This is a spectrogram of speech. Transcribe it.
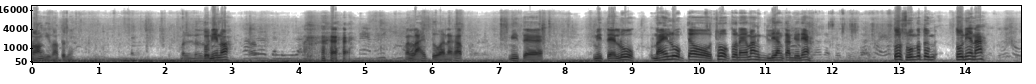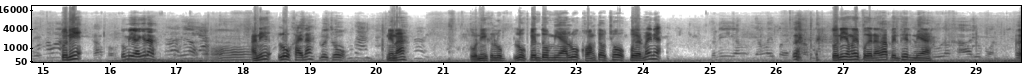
น้องอีกเนาะตัวนี้ มันเลิกตัวนี้เนาะถ้าเลิกจะลือแล้วแม่ไม่ให้กินมันหลายตัวนะครับ มีแต่ มีแต่ลูก ไหนลูกเจ้าโชคตัวไหนมั่งเรียงกันอยู่เนี่ย ตัวสูงก็ตัวตัวนี้นะ ตัวนี้ ตัวเมียอย่างนี้นะเออเนี่ยอ๋ออันนี้ลูกใครนะด้วยโชคสงสารนี่นะตัวนี้คือลูกลูกเป็นตัวเมียลูกของเจ้าโชค เปิดไหมเนี่ยตอนนี้ยังยังไม่เปิดนะครับตัวนี้ยังไม่เปิดนะครับ เป็นเพศเมีย ดูราคาอยู่ก่อนเอ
